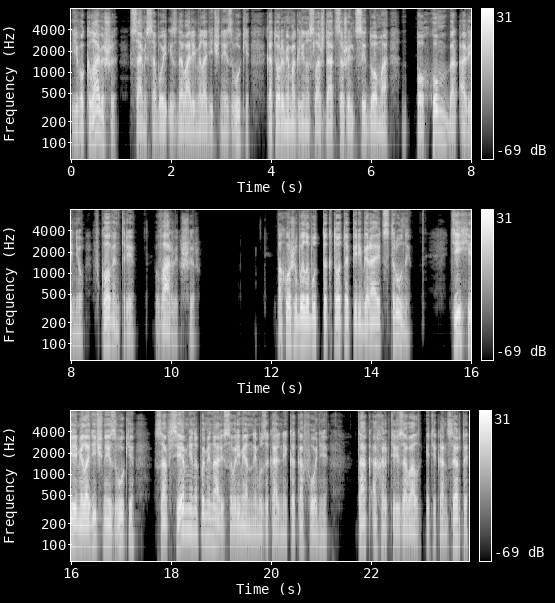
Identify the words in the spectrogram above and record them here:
его клавиши сами собой издавали мелодичные звуки, которыми могли наслаждаться жильцы дома по Хумбер-авеню в Ковентри, Варвикшир. Похоже было, будто кто-то перебирает струны. Тихие мелодичные звуки совсем не напоминали современной музыкальной какофонии — так охарактеризовал эти концерты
